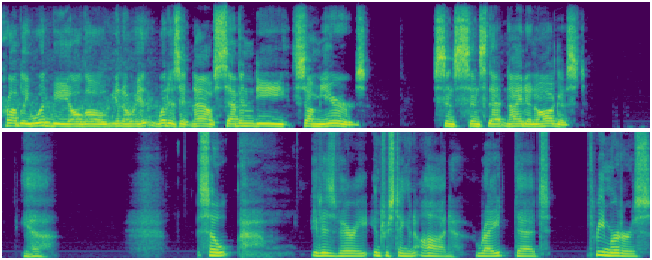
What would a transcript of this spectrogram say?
probably would be. Although you know, it, what is it now? Seventy some years since since that night in August. Yeah. So it is very interesting and odd, right? That three murders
